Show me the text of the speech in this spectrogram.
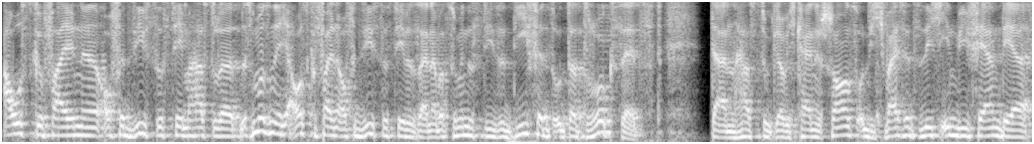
ausgefallene Offensivsysteme hast oder es muss nicht ausgefallene Offensivsysteme sein, aber zumindest diese Defense unter Druck setzt, dann hast du, glaube ich, keine Chance. Und ich weiß jetzt nicht, inwiefern der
